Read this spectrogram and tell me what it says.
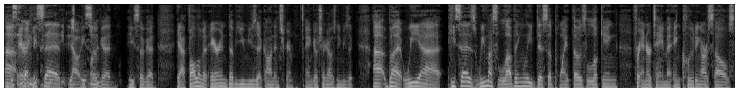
Uh, This Aaron he said, he's "Yo, he's so good. He's so good. Yeah, follow him at Aaron W Music on Instagram and go check out his new music. Uh, but we, uh, he says we must lovingly disappoint those looking for entertainment, including ourselves,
